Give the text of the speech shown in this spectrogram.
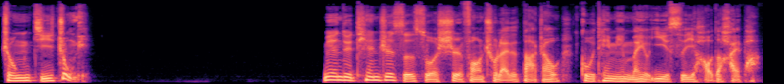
终极重力。面对天之子所释放出来的大招，古天明没有一丝一毫的害怕。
